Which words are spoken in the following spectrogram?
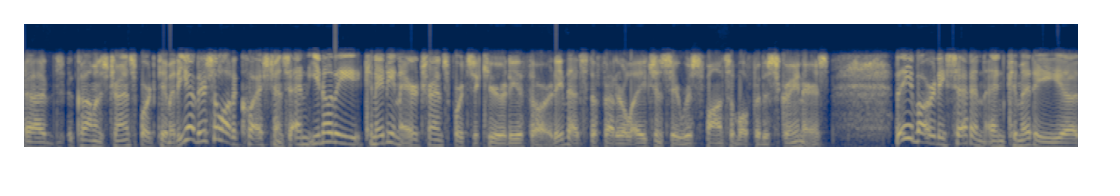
uh, Commons Transport Committee. Yeah, there's a lot of questions. And, you know, the Canadian Air Transport Security Authority, that's the federal agency responsible for the screeners, they've already said in, in committee uh,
